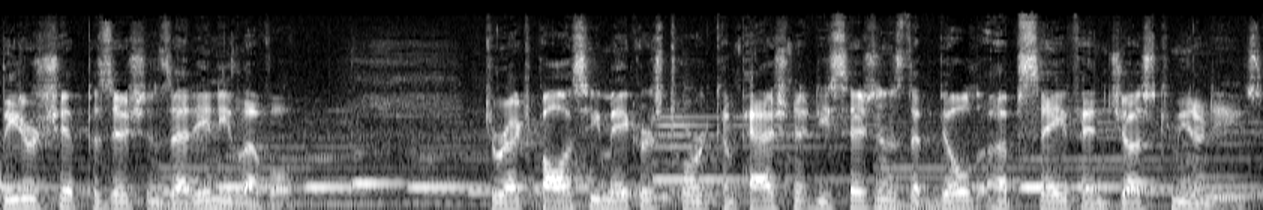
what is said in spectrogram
leadership positions at any level Direct policymakers toward compassionate decisions that build up safe and just communities.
